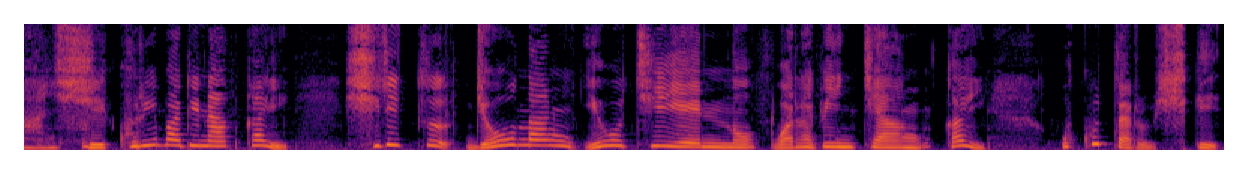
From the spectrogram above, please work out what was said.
安心くりまりな会、私立城南幼稚園のわらびんちゃん会、うくたる式、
